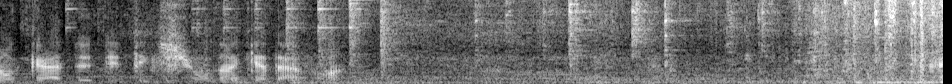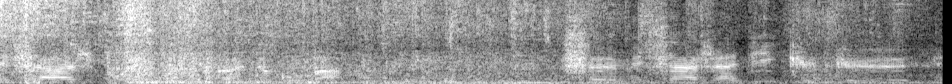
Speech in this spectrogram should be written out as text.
En cas de détection d'un cadavre. Message pour les protocoles de combat. Ce message indique que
